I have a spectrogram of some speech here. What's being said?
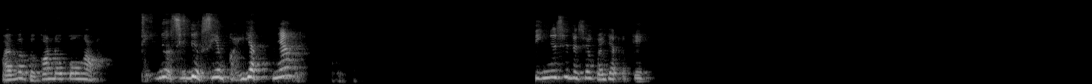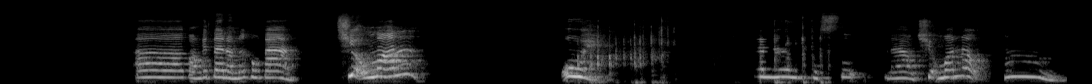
Quái vật của con đâu cô ngọc? Thì nữa sẽ được xem quái vật nhá tính như xin được xem cái nhật ok. À, còn cái tên nào nữa không ta? Triệu mẫn. Ôi tên hay thật sự. Nào triệu mẫn đâu uhm.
